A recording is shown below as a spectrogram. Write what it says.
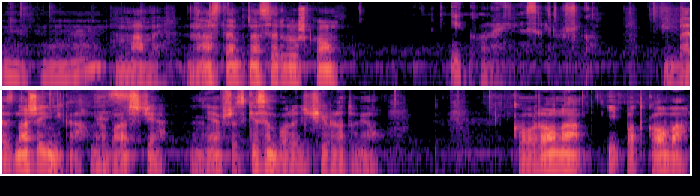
Mhm. Mamy następne serduszko I kolejne serduszko. bez naszyjnika. Bez. Zobaczcie, nie wszystkie symbole dzisiaj wlatują. Korona i podkowa.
